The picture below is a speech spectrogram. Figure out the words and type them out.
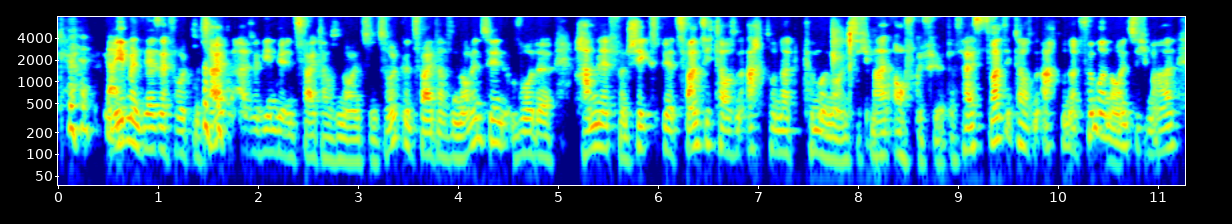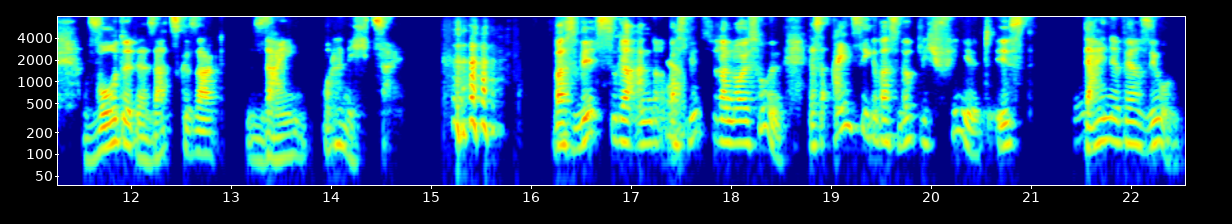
Wir leben in sehr, sehr verrückten Zeiten, also gehen wir in 2019 zurück. Und 2019 wurde Hamlet von Shakespeare 20.895 Mal aufgeführt. Das heißt, 20.895 Mal wurde der Satz gesagt, sein oder nicht sein. Was willst du da andere, ja. was willst du da Neues holen? Das Einzige, was wirklich fehlt, ist deine Version.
